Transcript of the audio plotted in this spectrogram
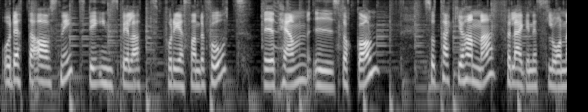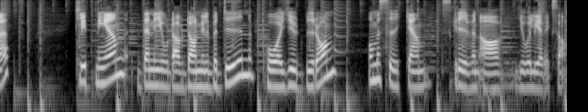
Och detta avsnitt det är inspelat på resande fot i ett hem i Stockholm. Så tack Johanna för lägenhetslånet. Klippningen den är gjord av Daniel Bedin på ljudbyrån och musiken skriven av Joel Eriksson.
